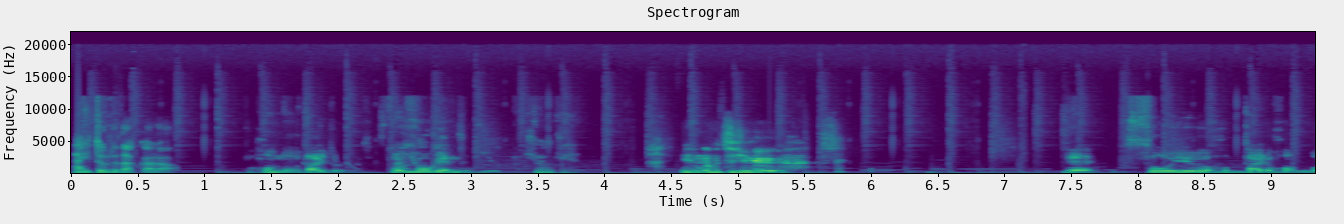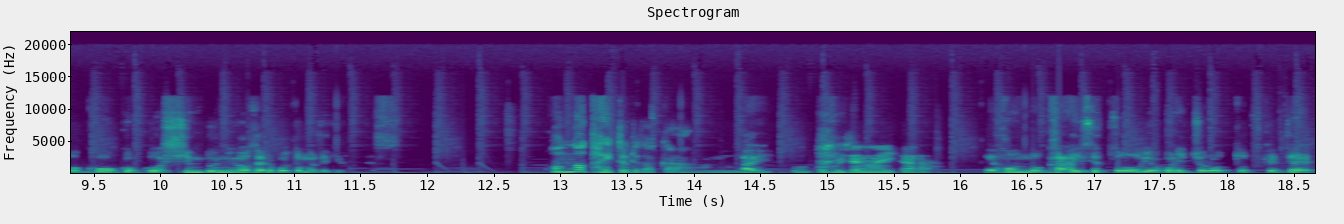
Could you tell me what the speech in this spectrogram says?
タイトルだから。本のタイトルです。それは表現の自由。表現。の自由。でそういう本の広告を新聞に載せることもできるんです。本のタイトルだから。はい。広告じゃないから。で本の解説を横にちょろっとつけて、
